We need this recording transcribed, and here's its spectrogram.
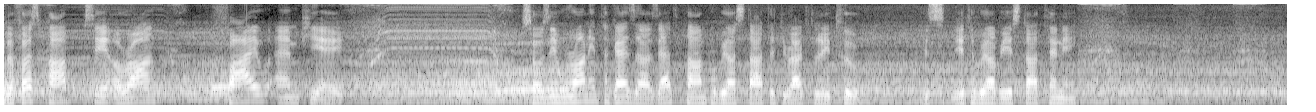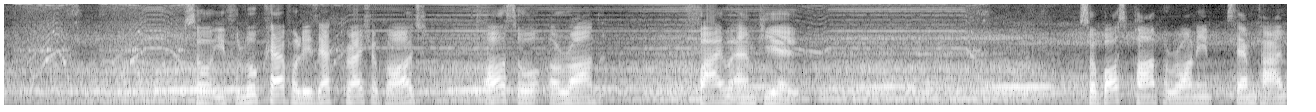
The first pump, say around 5 MPa. So they running together, that pump will start directly too. It's, it will be start turning. So if you look carefully, that pressure gauge also around 5 MPa. So both pump running same time,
